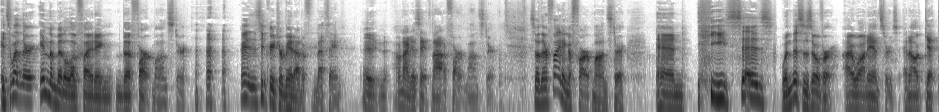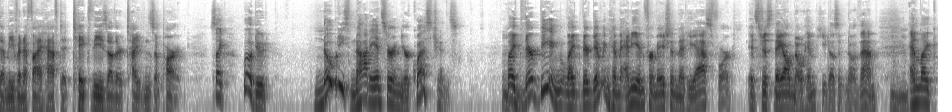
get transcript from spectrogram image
it's when they're in the middle of fighting the fart monster. it's a creature made out of methane. I'm not gonna say it's not a fart monster. So they're fighting a fart monster, and he says, "When this is over, I want answers, and I'll get them, even if I have to take these other titans apart." It's like, whoa, dude, nobody's not answering your questions. Hmm. Like they're being like they're giving him any information that he asks for. It's just they all know him, he doesn't know them. Hmm. And like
